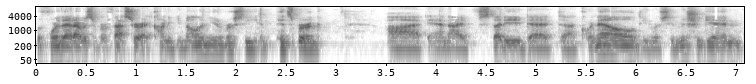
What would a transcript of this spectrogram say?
Before that, I was a professor at Carnegie Mellon University in Pittsburgh, uh, and I've studied at uh, Cornell, the University of Michigan,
